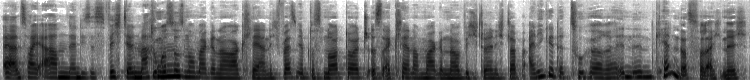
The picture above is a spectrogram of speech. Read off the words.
äh, an zwei Abenden dieses Wichteln machen. Du musst das nochmal genau erklären. Ich weiß nicht, ob das Norddeutsch ist, erklär nochmal genau Wichteln. Ich glaube, einige der ZuhörerInnen kennen das vielleicht nicht.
